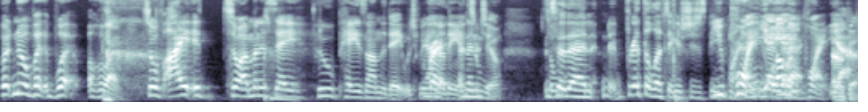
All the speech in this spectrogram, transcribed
but no, but what? Hold on. So if I, it, so I'm gonna say who pays on the date, which we now know Right, the and answer then- to. So, then, forget the lifting. It should just be You pointing. point, yeah, yeah, Okay. you point, yeah. Okay.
